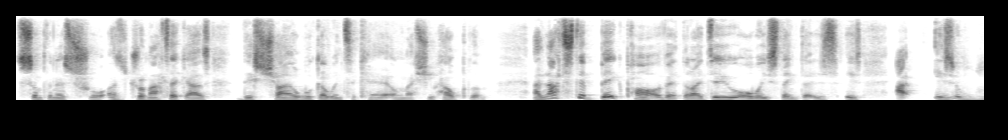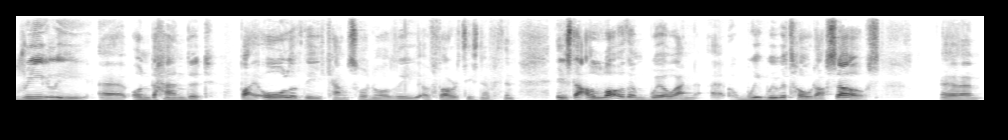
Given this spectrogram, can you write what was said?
something as as dramatic as this child will go into care unless you help them. And that's the big part of it that I do always think that is is is really uh, underhanded by all of the council and all the authorities and everything is that a lot of them will, and uh, we, we were told ourselves um,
